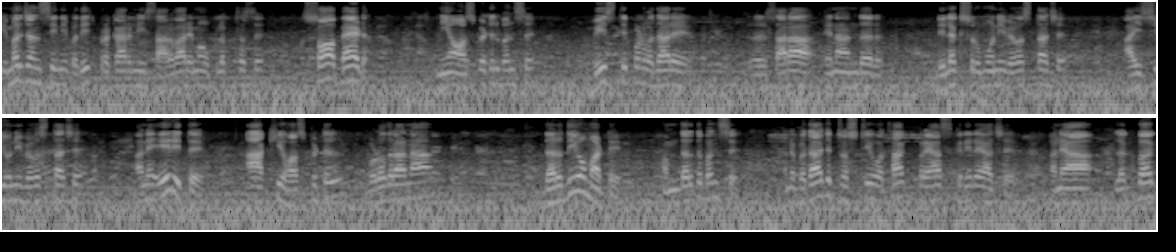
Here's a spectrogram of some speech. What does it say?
ઇમરજન્સીની બધી જ પ્રકારની સારવાર એમાં ઉપલબ્ધ થશે. સો બેડ આ હોસ્પિટલ બનશે. વીસથી પણ વધારે સારા એના અંદર ડિલક્સ રૂમોની વ્યવસ્થા છે, આઈસીયુની વ્યવસ્થા છે. અને એ રીતે આ આખી હોસ્પિટલ વડોદરાના દર્દીઓ માટે હમદર્દ બનશે. અને બધા જ ટ્રસ્ટીઓ અથાગ પ્રયાસ કરી રહ્યા છે. અને આ લગભગ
